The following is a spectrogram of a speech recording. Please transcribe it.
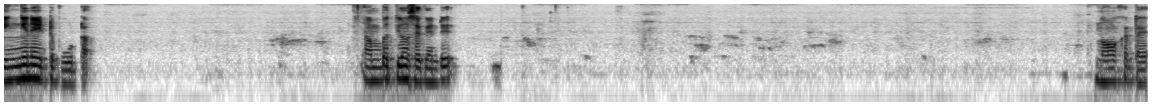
കിങ്ങിനായിട്ട് പൂട്ടാം. അമ്പത്തിയൊന്ന് സെക്കൻഡ് നോക്കട്ടെ.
